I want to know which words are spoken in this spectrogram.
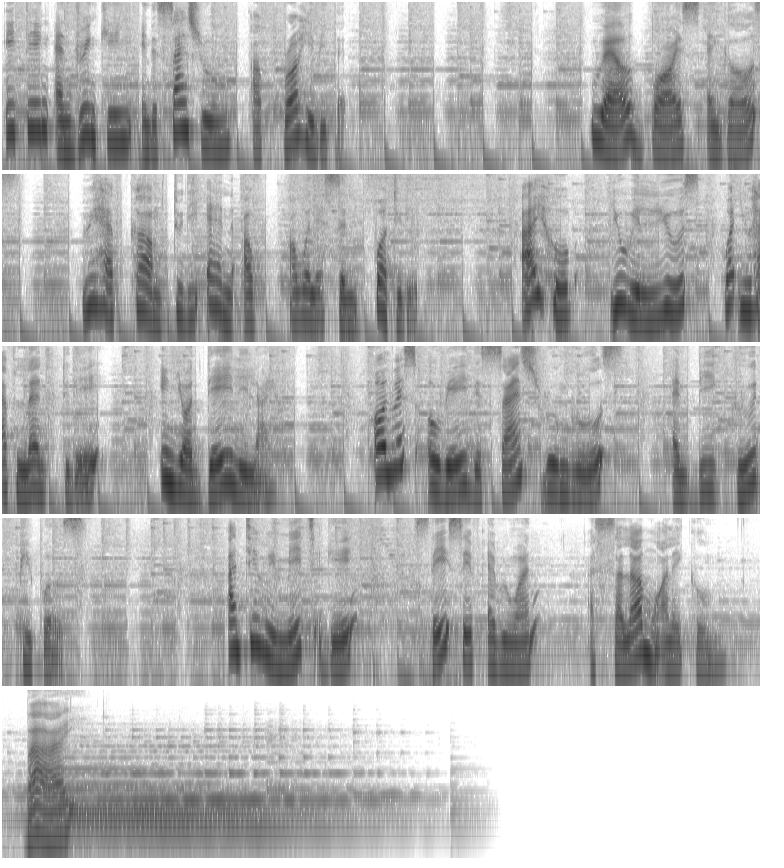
Eating and drinking in the science room are prohibited. Well, boys and girls, we have come to the end of our lesson for today. I hope you will use what you have learned today in your daily life. Always obey the science room rules and be good pupils. Until we meet again, stay safe everyone. Assalamualaikum. Bye.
